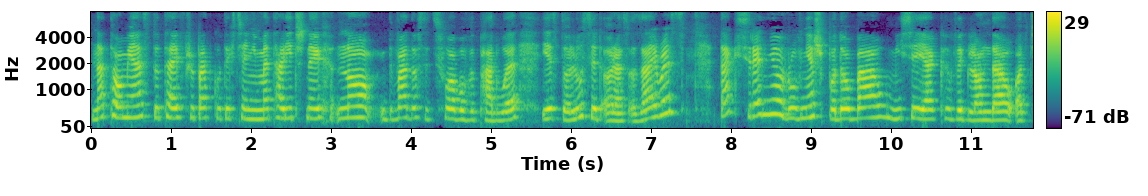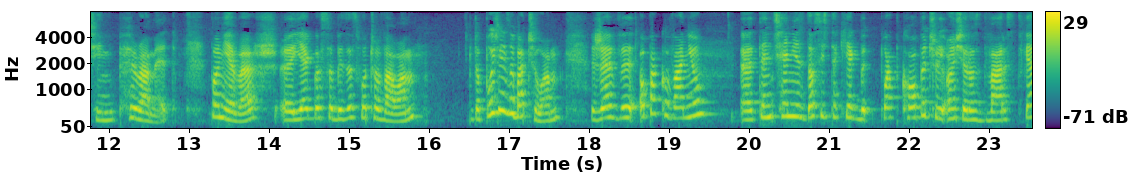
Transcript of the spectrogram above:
Natomiast tutaj w przypadku tych cieni metalicznych, no dwa dosyć słabo wypadły. Jest to Lucid oraz Osiris. Tak średnio również podobał mi się jak wyglądał odcień Pyramid, ponieważ e, jak go sobie zasłoczowałam, to później zobaczyłam, że w opakowaniu E, Ten cień jest dosyć taki jakby płatkowy, czyli on się rozdwarstwia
